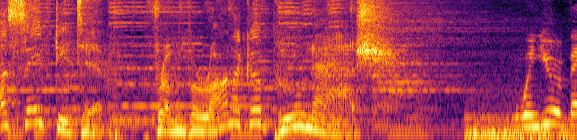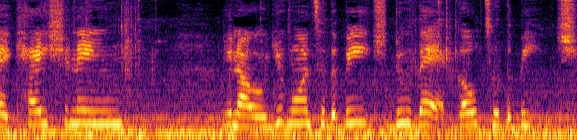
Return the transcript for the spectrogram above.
a safety tip from Veronica Poo Nash. When you're vacationing, you know, you're going to the beach, do that. Go to the beach.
